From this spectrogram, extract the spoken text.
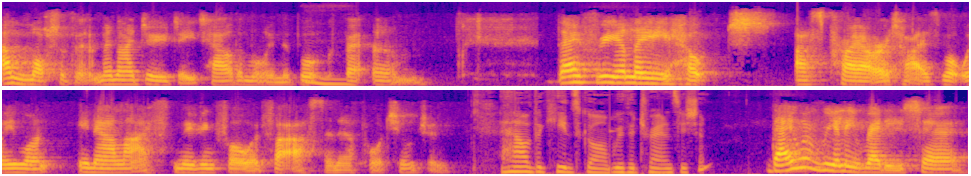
a lot of them, and I do detail them all in the book, mm. but um, they've really helped us prioritize what we want in our life moving forward for us and our four children. How have the kids gone with the transition? They were really ready to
